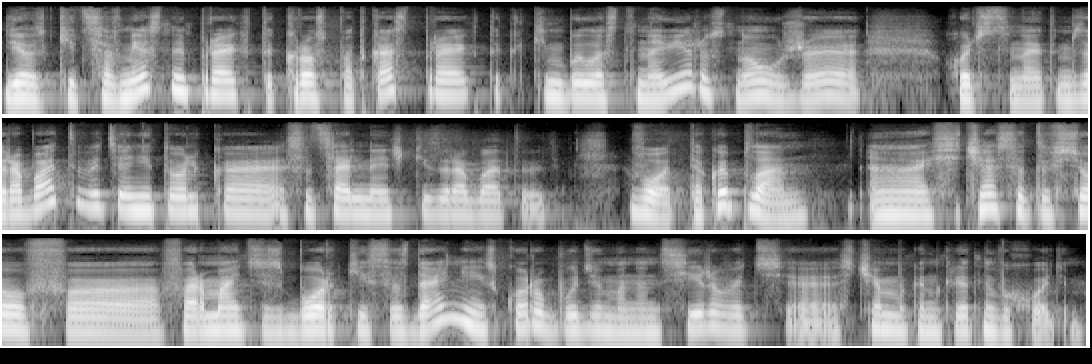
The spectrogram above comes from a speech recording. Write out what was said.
делать какие-то совместные проекты, кросс-подкаст проекты, каким был Остановирус, но уже хочется на этом зарабатывать, а не только социальные очки зарабатывать. Вот, такой план. А сейчас это все в э, формате сборки и создания, и скоро будем анонсировать, э, с чем мы конкретно выходим.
